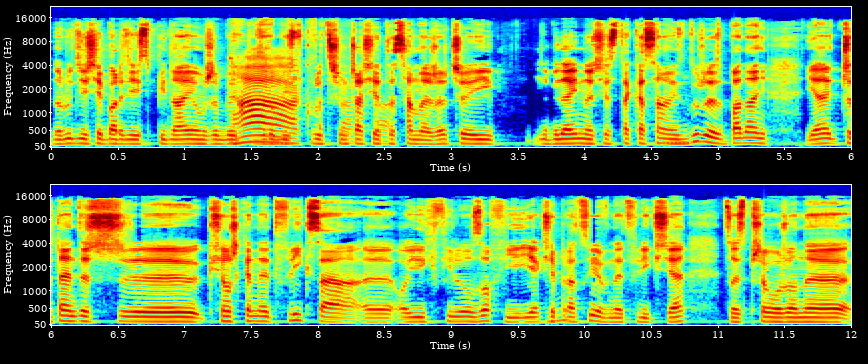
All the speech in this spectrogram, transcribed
no ludzie się bardziej spinają, żeby Tak, zrobić w tak, krótszym tak, czasie te tak. same rzeczy i wydajność jest taka sama. Jest Mhm. dużo jest badań. Ja czytałem też e, książkę Netflixa e, o ich filozofii jak się Mhm. pracuje w Netflixie, co jest przełożone, e,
